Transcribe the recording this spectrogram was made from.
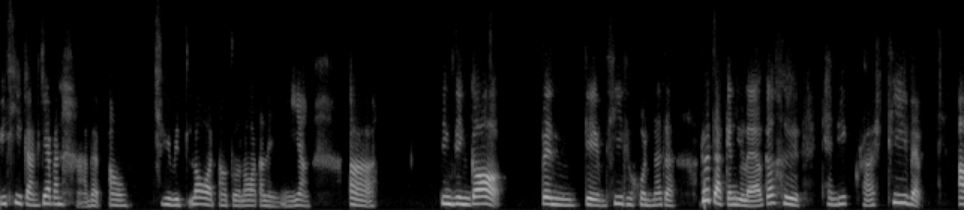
วิธีการแก้ปัญหาแบบเอาชีวิตรอดเอาตัวรอดอะไรอย่างนี้อย่างเอ่อจริงๆก็เป็นเกมที่ทุกคนน่าจะรู้จักกันอยู่แล้วก็คือ Candy Crush ที่แบบเอา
